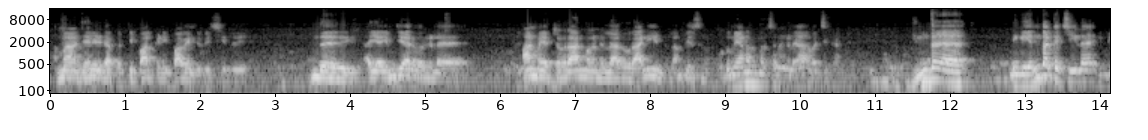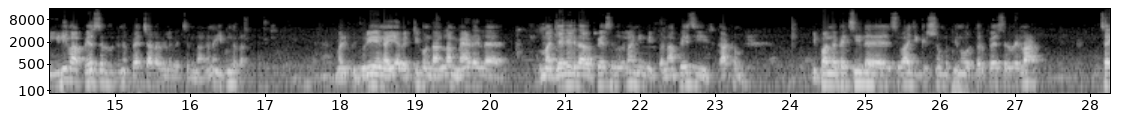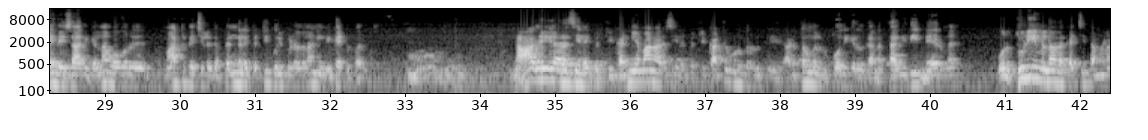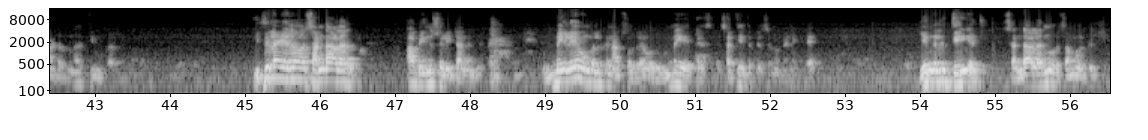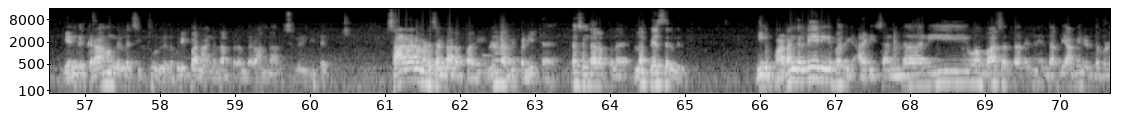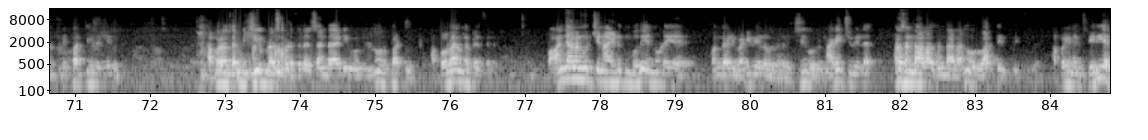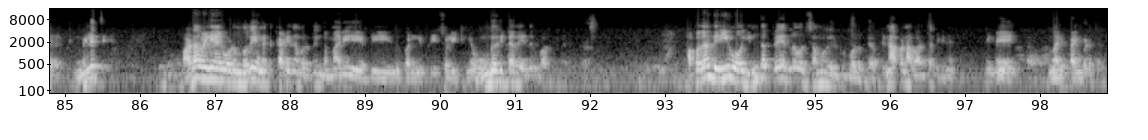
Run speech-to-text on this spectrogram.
அம்மா ஜெயலலிதா பற்றி பால்கனி பாவேந்து பேசியது. இந்த ஐயா எம்ஜிஆர் அவர்களை ஆண்மையற்றவர் ஆண்மகன் இல்லாத ஒரு அலி என்றெல்லாம் பேசணும் கொடுமையான விமர்சனங்களையா வச்சிருக்காங்க இந்த நீங்க எந்த கட்சியில இப்படி இழிவா பேசுறதுக்குன்னு பேச்சாளர்களை வச்சிருந்தாங்கன்னா இவங்க தான் மதிப்புக்குரிய எங்க ஐயா வெற்றி கொண்டான்லாம் மேடையில அம்மா ஜெயலலிதாவை பேசுனதெல்லாம் நீங்க இப்ப நான் பேசி காட்ட முடியும் இப்ப அந்த கட்சியில சிவாஜி கிருஷ்ணமூர்த்தின்னு ஒருத்தர் பேசுறதெல்லாம் சைதை சாதிக்கெல்லாம் ஒவ்வொரு மாற்று கட்சியில் இருக்க பெண்களை பற்றி குறிப்பிடுறதெல்லாம் நீங்க கேட்டு பாருங்க. நாகரிக அரசியலை பற்றி கண்ணியமான அரசியலை பற்றி கற்றுக் கொடுக்கறதுக்கு அடுத்தவங்களுக்கு போதிக்கிறதுக்கான தகுதி நேர்மை ஒரு துளியும் இல்லாத கட்சி தமிழ்நாடு இருக்குன்னா அது திமுக தான். இதுல ஏதோ சண்டாளர் அப்படின்னு சொல்லிட்டாங்கன்னு. உண்மையிலே உங்களுக்கு நான் சொல்றேன் ஒரு உண்மையை பேசுறேன் சத்தியத்தை பேசணும்னு நினைக்கிறேன். எங்களுக்கு தெரியாது. சண்டாளர்னு ஒரு சமூகம் இருக்கு. எங்க கிராமங்கள்ல சிற்றூர்கள்ல குறிப்பா நாங்கெல்லாம் பிறந்த ராம்நாத சிவங்கிட்ட சாதாரணமான சண்டாளப்பாதி என்னடா அப்படி பண்ணிட்ட? இதான் சண்டாளப்பல இப்படிலாம் பேசுறது இருக்கு. நீங்கள் படங்கள்லேயே நீங்கள் பார்த்து அடி சண்டாலி உன் பாசத்தாலன்னு என் தம்பி அமீர் எடுத்த படத்துலேயும் பத்திரிகையிலே விட்டு அப்புறம் தம்பி ஜீப்ராஸ் படத்தில் சண்டாலி ஒன்றுன்னு ஒரு பாட்டு விட்டு. அப்போலாம் அவங்க பேசல. பாஞ்சாலங்குறிச்சி நான் எடுக்கும்போது என்னுடைய பங்காளி வடிவேல் அவர்களை வச்சு ஒரு நகைச்சுவையில் அட சண்டாலா சண்டாலான்னு ஒரு வார்த்தை பேசுவார் அப்போ எனக்கு தெரியாது உண்மையிலே தெரியாது. படம் வெளியாகி ஓடும்போது எனக்கு கடிதம் வருது இந்த மாதிரி இப்படி இது பண்ணி இப்படி சொல்லிட்டீங்க. உங்ககிட்ட அதை அப்போதான் தெரியும் ஓ இந்த பேர்ல ஒரு சமூகம் இருக்கு போல இருக்கு அப்படின்னா அப்ப நான் வருத்தப்படினேன். இனிமே இந்த மாதிரி பயன்படுத்துறது.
